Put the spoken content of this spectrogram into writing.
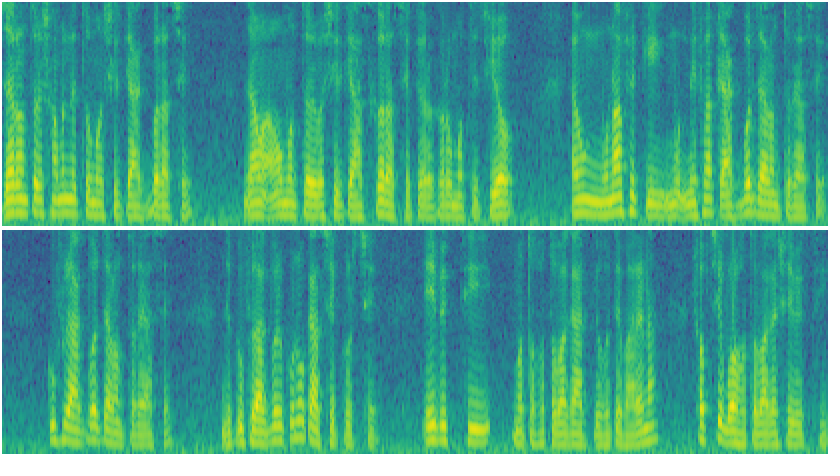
যার অন্তরে সামান্যতম শিরকে আকবর আছে যেমন অন্তরে বা শিরকে আসগর আছে, কেউ কারও মতে চেয়েও। এবং মুনাফেকি, নিফাকে আকবর যার অন্তরে আছে, কুফরে আকবর যার অন্তরে আছে। যে কুফরে আকবর কোনো কাজ সে করছে, এই ব্যক্তি মতো হতবাগা আর কেউ হতে পারে না। সবচেয়ে বড় হতবাগা সেই ব্যক্তি।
